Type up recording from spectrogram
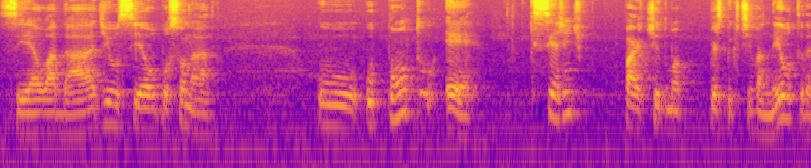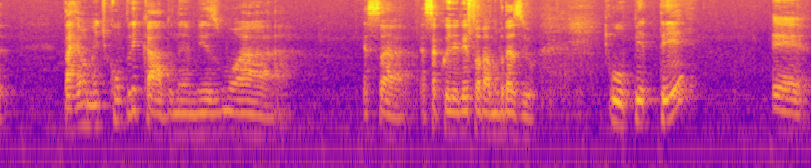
Se é o Haddad ou se é o Bolsonaro. O, o ponto é que se a gente partir de uma perspectiva neutra, tá realmente complicado, né? Mesmo a essa essa coisa eleitoral no Brasil. O PT é,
